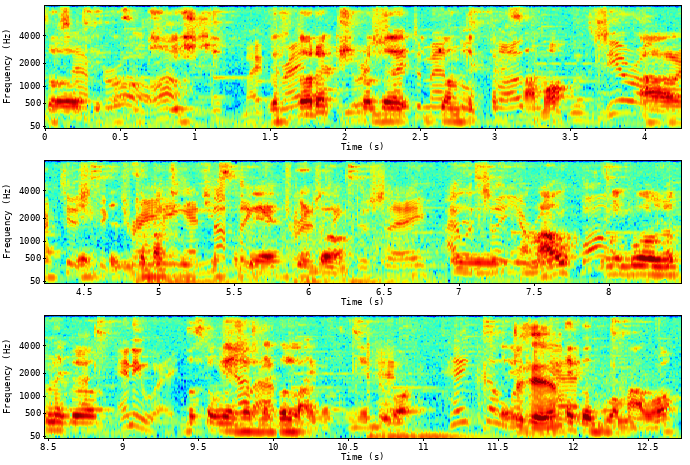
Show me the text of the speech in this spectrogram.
do 15.30, we wtorek, środę i piątek tak samo. A jak zobaczycie sobie jego y, kanał, to nie było żadnego, dosłownie żadnego live'a to nie było. Y. Tego było mało,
